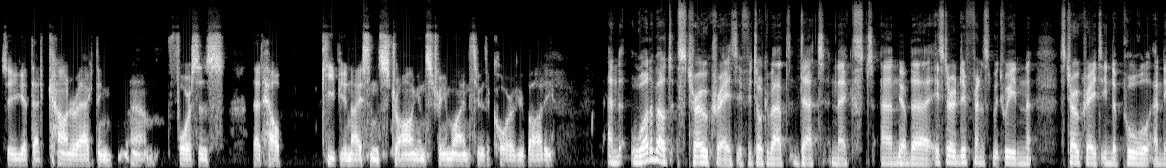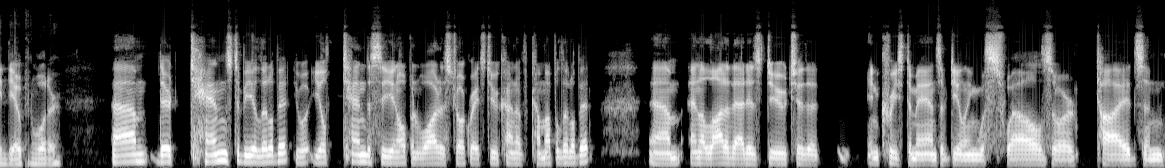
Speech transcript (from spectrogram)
So you get that counteracting um, forces that help keep you nice and strong and streamlined through the core of your body. And what about stroke rate? If we talk about that next, and yep. uh, is there a difference between stroke rate in the pool and in the open water? Um, there tends to be a little bit. You'll, you'll, tend to see in open water stroke rates do kind of come up a little bit, um, and a lot of that is due to the increased demands of dealing with swells or tides and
